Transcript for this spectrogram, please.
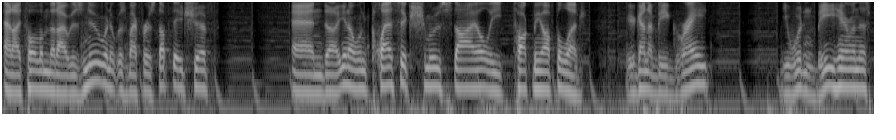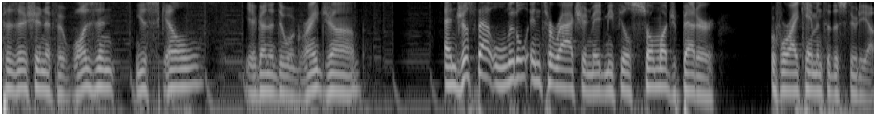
And I told him that I was new and it was my first update shift. And, uh, you know, in classic schmooze style, he talked me off the ledge. You're going to be great. You wouldn't be here in this position if it wasn't your skills. You're going to do a great job. And just that little interaction made me feel so much better before I came into the studio.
